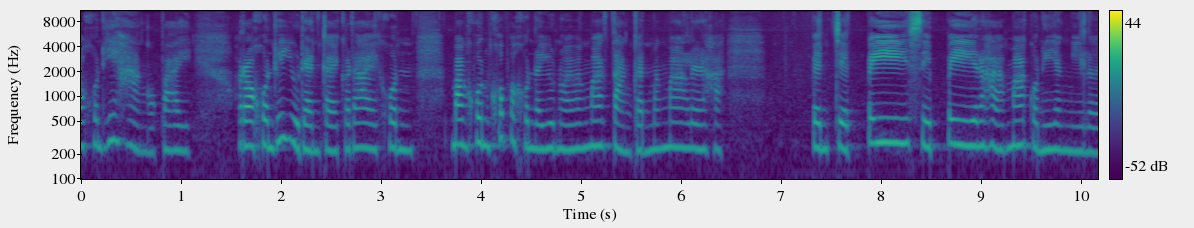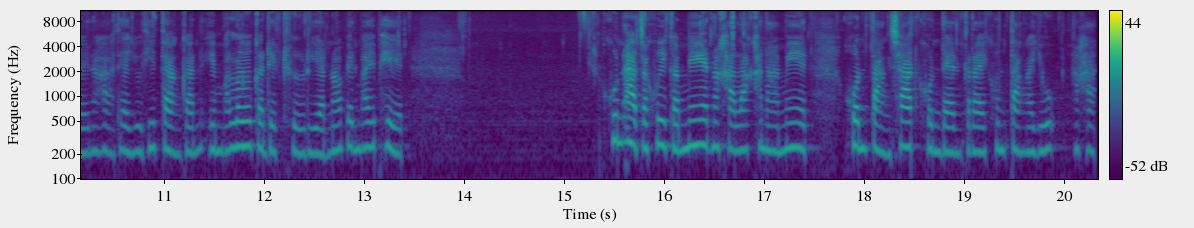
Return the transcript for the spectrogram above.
รอคนที่ห่างออกไป รอคนที่อยู่แดนไกลก็ได้ คนบางคนคบกับคนอายุน้อยมาก ๆ ต่างกันมาก ๆ เลยนะคะ เป็นเจ็ดปีสิบปีนะคะ มากกว่านี้ยังมีเลยนะคะ แต่อายู่ที่ต่างกันเอ็มเพลเลอร์กับเด็กถือเหรียญเนาะเป็นไพ่เพจ คุณอาจจะคุยกับเมธนะคะ ลัคนาเมธคนต่างชาติคนแดนไกลคนต่างอายุนะคะ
